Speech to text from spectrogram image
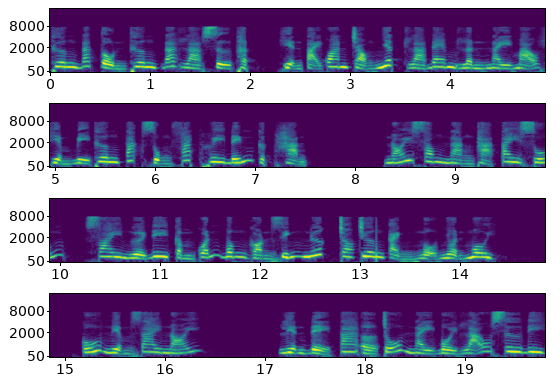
Thương đã tổn thương đã là sự thật, hiện tại quan trọng nhất là đem lần này mạo hiểm bị thương tác dụng phát huy đến cực hạn. Nói xong nàng thả tay xuống, xoay người đi cầm quấn bông gòn dính nước cho trương cảnh ngộ nhuận môi. Cố niệm dai nói. liền để ta ở chỗ này bồi lão sư đi.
